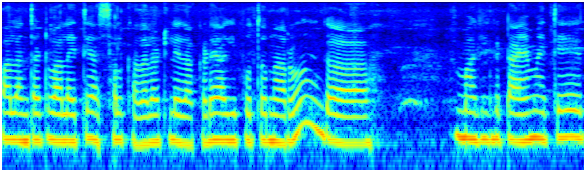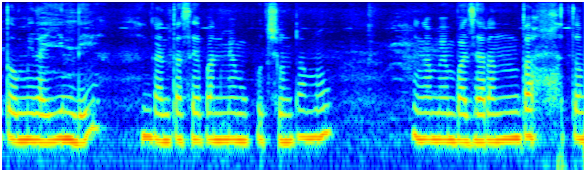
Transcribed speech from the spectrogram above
వాళ్ళంతటి వాళ్ళైతే అస్సలు కదలట్లేదు అక్కడే ఆగిపోతున్నారు. ఇంకా మాకు ఇంకా టైం అయితే తొమ్మిది అయ్యింది. ఇంకా అంతసేపు అని మేము కూర్చుంటాము. ఇంకా మేము బజార్ అంతా మొత్తం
